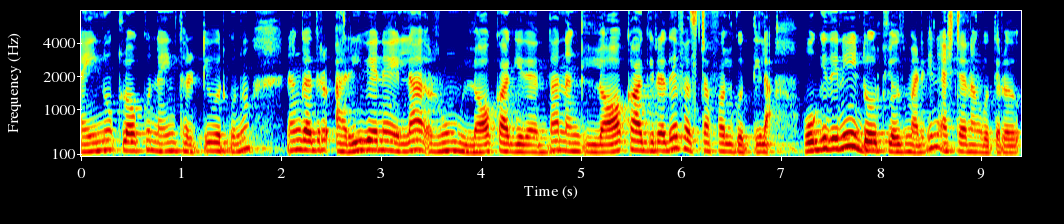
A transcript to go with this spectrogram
ನೈನ್ ಓ ಕ್ಲಾಕು ನೈನ್ ಥರ್ಟಿವರೆಗೂ ನಂಗೆ ಅದ್ರ ಅರಿವೇನೇ ಇಲ್ಲ. ರೂಮ್ ಲಾಕ್ ಆಗಿದೆ ಅಂತ. ನಂಗೆ ಲಾಕ್ ಆಗಿರೋದೇ ಫಸ್ಟ್ ಆಫ್ ಆಲ್ ಗೊತ್ತಿಲ್ಲ. ಹೋಗಿದ್ದೀನಿ ಡೋರ್ ಕ್ಲೋಸ್ ಮಾಡಿದ್ದೀನಿ. ಅಷ್ಟೇ ನಂಗೆ ಗೊತ್ತಿರೋದು.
